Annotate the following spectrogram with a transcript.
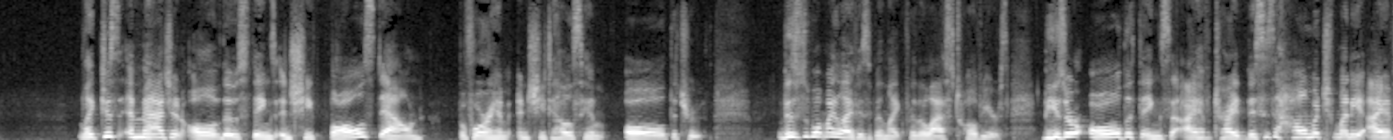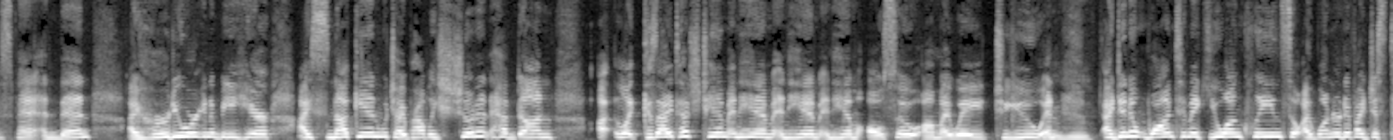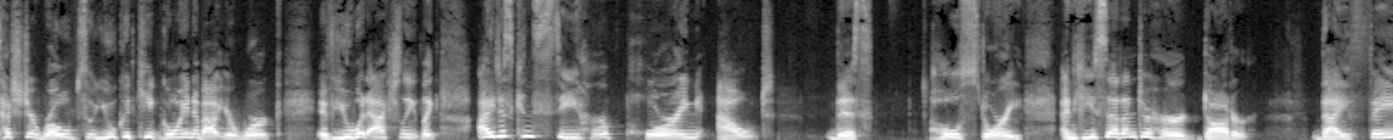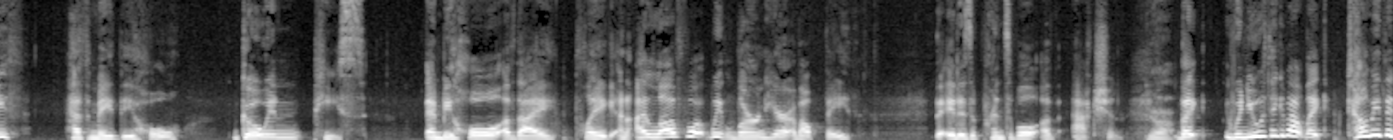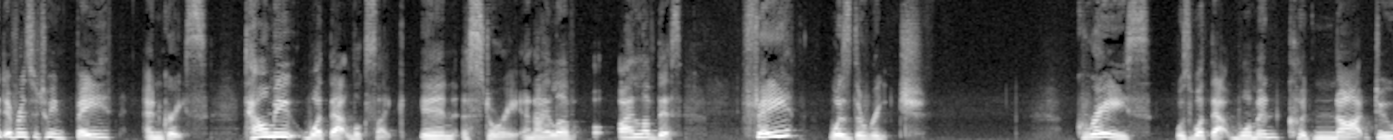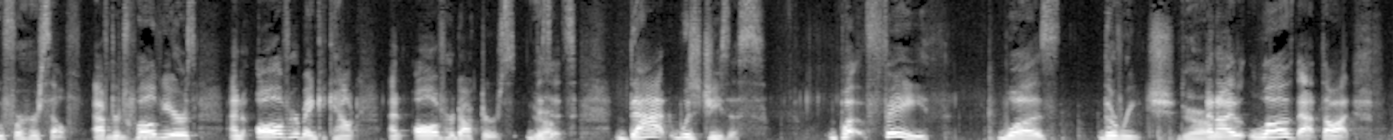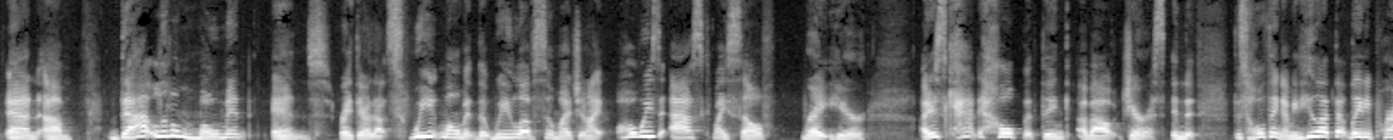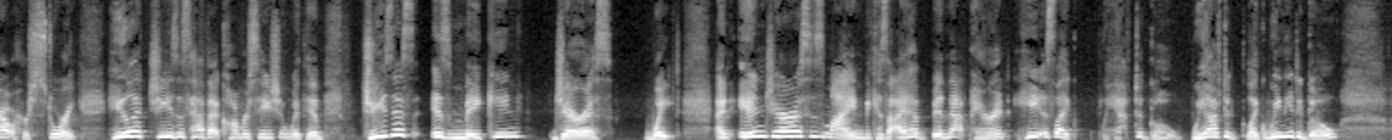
Like just imagine all of those things and she falls down before him and she tells him all the truth. This is what my life has been like for the last 12 years. These are all the things that I have tried. This is how much money I have spent. And then I heard you were going to be here. I snuck in, which I probably shouldn't have done. Uh, like, cause I touched him and him and him and him also on my way to you. And I didn't want to make you unclean. So I wondered if I just touched your robe so you could keep going about your work. If you would actually, like, I just can see her pouring out this whole story. And he said unto her, Daughter, thy faith hath made thee whole. Go in peace and be whole of thy plague. And I love what we learn here about faith that it is a principle of action. Yeah. Like when you think about, like, tell me the difference between faith and grace. Tell me what that looks like in a story. And I love, I love this. Faith was the reach. Grace was what that woman could not do for herself after 12 years and all of her bank account and all of her doctor's Yeah. visits. That was Jesus. But faith was the reach. Yeah. And I love that thought. And um, that little moment ends right there, that sweet moment that we love so much. And I always ask myself right here, I just can't help but think about Jairus and th- this whole thing. I mean, he let that lady pour out her story. He let Jesus have that conversation with him. Jesus is making Jairus wait. And in Jairus's mind, because I have been that parent, he is like, we have to go. We have to, like, we need to go.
